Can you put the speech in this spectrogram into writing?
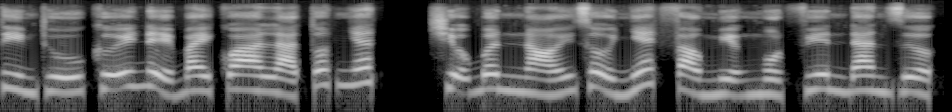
Tìm thú cưỡi để bay qua là tốt nhất, Triệu Bân nói rồi nhét vào miệng một viên đan dược.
